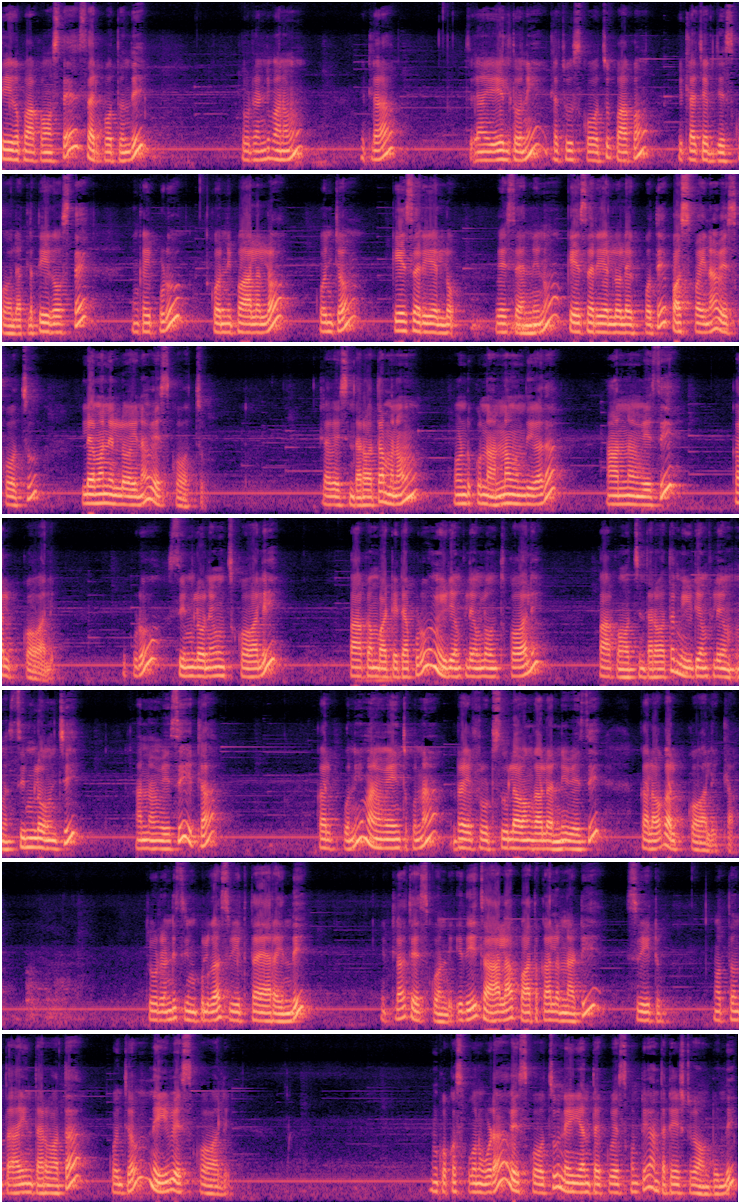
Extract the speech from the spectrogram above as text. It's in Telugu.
తీగ పాకం వస్తే సరిపోతుంది. చూడండి మనము ఇట్లా ఏలుతోని ఇట్లా చూసుకోవచ్చు పాకం. ఇట్లా చెక్ చేసుకోవాలి. అట్లా తీగ వస్తే ఇంకా ఇప్పుడు కొన్ని పాలల్లో కొంచెం కేసరి ఎల్లో వేసాను నేను. కేసరి ఎల్లో లేకపోతే పసుపు అయినా వేసుకోవచ్చు. లెమన్ ఎల్లో అయినా వేసుకోవచ్చు. ఇట్లా వేసిన తర్వాత మనం వండుకున్న అన్నం ఉంది కదా ఆ అన్నం వేసి కలుపుకోవాలి. ఇప్పుడు సిమ్లోనే ఉంచుకోవాలి. పాకం పట్టేటప్పుడు మీడియం ఫ్లేమ్లో ఉంచుకోవాలి. పాకం వచ్చిన తర్వాత మీడియం ఫ్లేమ్ సిమ్లో ఉంచి అన్నం వేసి ఇట్లా కలుపుకొని మనం వేయించుకున్న డ్రై ఫ్రూట్స్ లవంగాలు అన్నీ వేసి కలవ కలుపుకోవాలి ఇట్లా. చూడండి సింపుల్గా స్వీట్ తయారైంది. ఇట్లా చేసుకోండి. ఇది చాలా పాతకాలం నాటి స్వీటు. మొత్తం అయిన తర్వాత కొంచెం నెయ్యి వేసుకోవాలి. ఇంకొక స్పూన్ కూడా వేసుకోవచ్చు. నెయ్యి ఎంత ఎక్కువ వేసుకుంటే అంత టేస్ట్గా ఉంటుంది.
